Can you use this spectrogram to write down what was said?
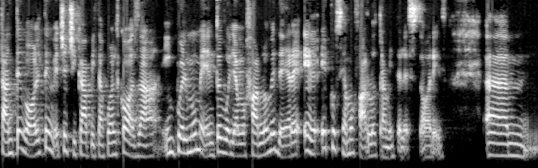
tante volte invece ci capita qualcosa in quel momento e vogliamo farlo vedere e, e possiamo farlo tramite le stories. Um,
